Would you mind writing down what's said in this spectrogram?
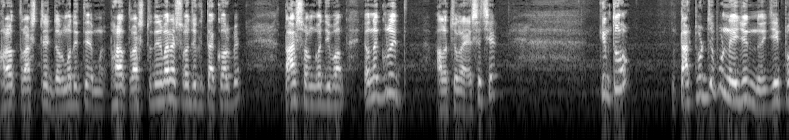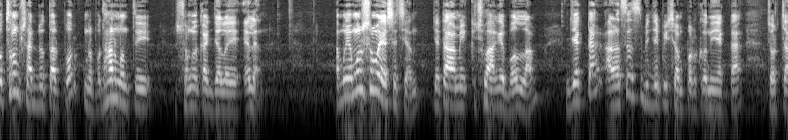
ভারত রাষ্ট্রের জন্ম দিতে, ভারত রাষ্ট্র নির্মাণে সহযোগিতা করবে, তার সঙ্গ জীবন অনেকগুলোই আলোচনা এসেছে। কিন্তু তাৎপর্যপূর্ণ এই জন্যই যে প্রথম স্বাধীনতার পর কোনো প্রধানমন্ত্রী সংঘ কার্যালয়ে এলেন। এবং এমন সময় এসেছেন, যেটা আমি কিছু আগে বললাম, যে একটা আরএসএস বিজেপি সম্পর্ক নিয়ে একটা চর্চা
